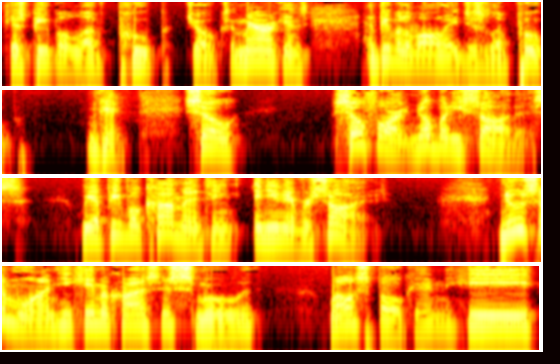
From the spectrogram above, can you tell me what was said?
Because people love poop jokes. Americans and people of all ages love poop. Okay. So, so far, nobody saw this. We have people commenting and you never saw it. Newsom won. He came across as smooth well spoken. He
